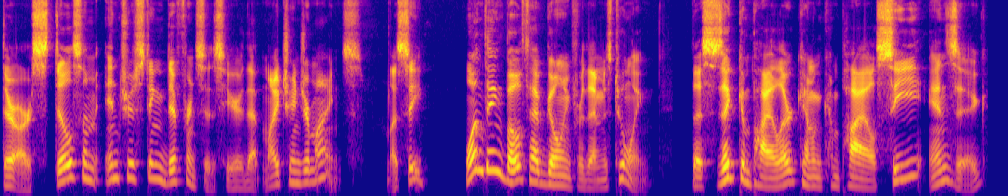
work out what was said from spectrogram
There are still some interesting differences here that might change your minds. Let's see. One thing both have going for them is tooling. The Zig compiler can compile C and Zig,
